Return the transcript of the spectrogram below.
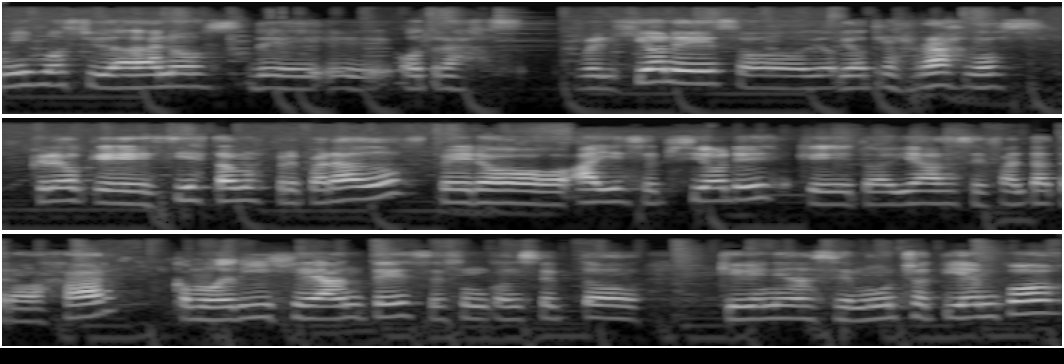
mismos ciudadanos de eh, otras religiones o de, de otros rasgos. Creo que sí estamos preparados, pero hay excepciones que todavía hace falta trabajar. Como dije antes, es un concepto que viene hace mucho tiempo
